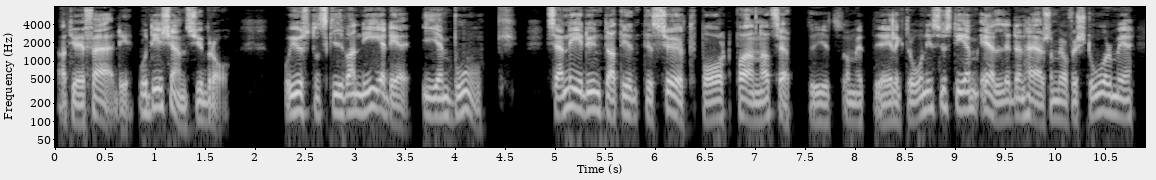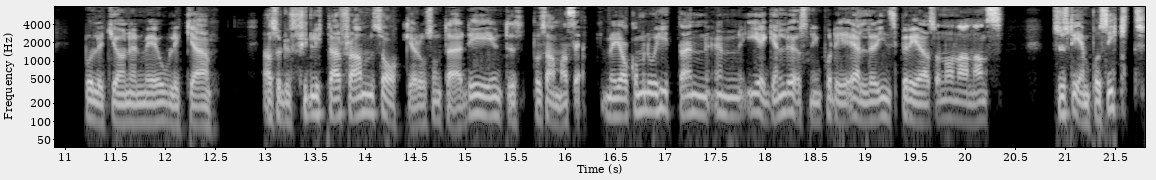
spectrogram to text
att jag är färdig. Och det känns ju bra. Och just att skriva ner det i en bok. Sen är det ju inte att det inte är sökbart på annat sätt som ett elektroniskt system eller den här som jag förstår med Bullet Journal med olika, alltså du flyttar fram saker och sånt där. Det är ju inte på samma sätt. Men jag kommer nog hitta en, en egen lösning på det eller inspireras av någon annans system på sikt.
